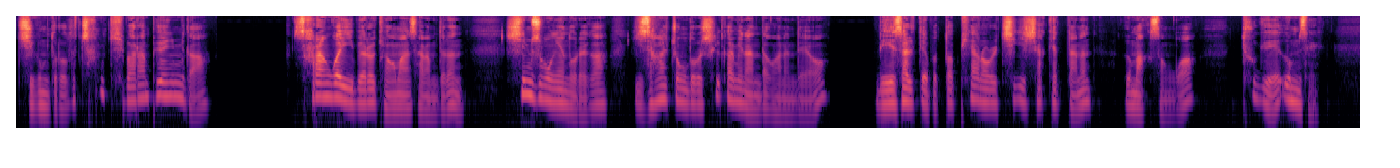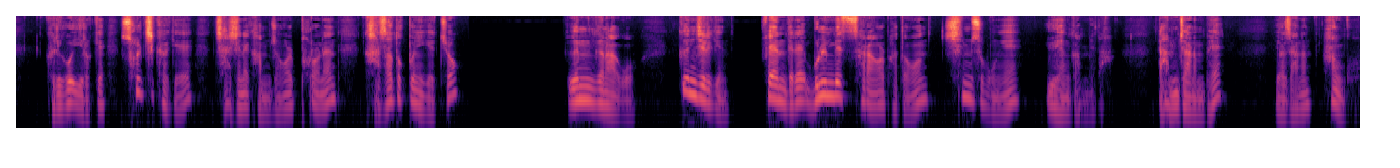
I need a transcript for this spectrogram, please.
지금 들어도 참 기발한 표현입니다. 사랑과 이별을 경험한 사람들은 심수봉의 노래가 이상할 정도로 실감이 난다고 하는데요. 4살 때부터 피아노를 치기 시작했다는 음악성과 특유의 음색, 그리고 이렇게 솔직하게 자신의 감정을 풀어낸 가사 덕분이겠죠? 은근하고 끈질긴 팬들의 물밑 사랑을 받아온 심수봉의 유행가입니다. 남자는 배, 여자는 항구.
